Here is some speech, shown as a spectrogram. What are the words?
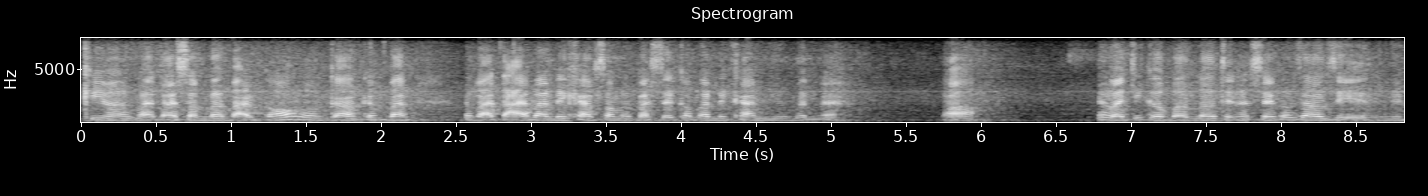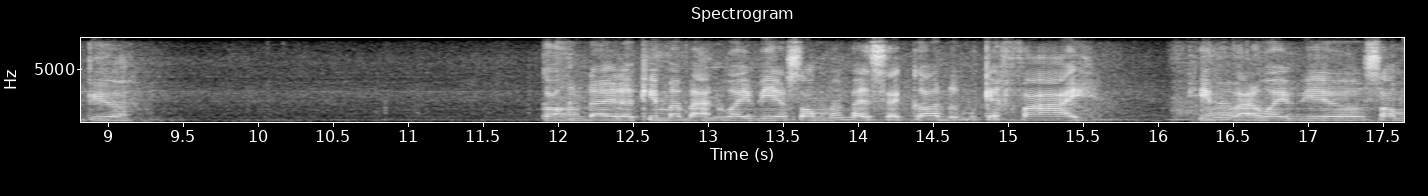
Khi mà mấy bạn tải xong, mấy bạn có luôn cả các bạn các bạn tải bodycam xong, mấy bạn sẽ có bodycam như mình nè. Đó. Mấy bạn chỉ cần bật lên thì nó sẽ có giao diện như kia còn đây là khi mấy bạn quay video xong mấy bạn sẽ có được một cái file. Khi mấy bạn quay video xong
